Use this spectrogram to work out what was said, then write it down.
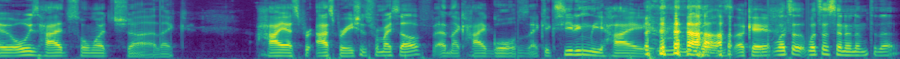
I always had so much uh, like high aspir- aspirations for myself and like high goals, like exceedingly high goals. Okay, What's a what's a synonym to that?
